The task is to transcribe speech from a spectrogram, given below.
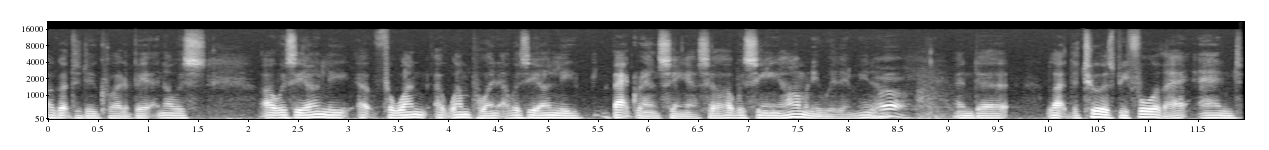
I got to do quite a bit, and I was I was the only uh, for one at one point I was the only background singer, so I was singing harmony with him, you know. Wow. And uh, like the tours before that, and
